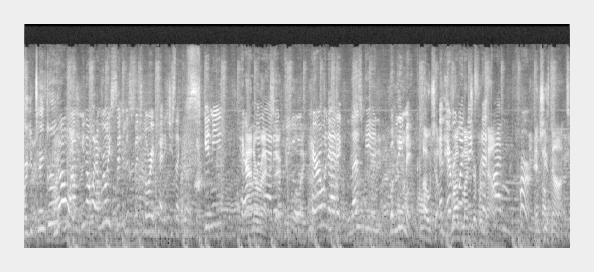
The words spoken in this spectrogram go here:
Are you Tank Girl? No, I'm, you know what? I'm really sick of this bitch, Lori Petty. She's like this skinny, heroin Anorexic. addict, heroin addict, lesbian, bulimic. Oh, so and everyone muncher thinks from that hell. I'm her. And she's not.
